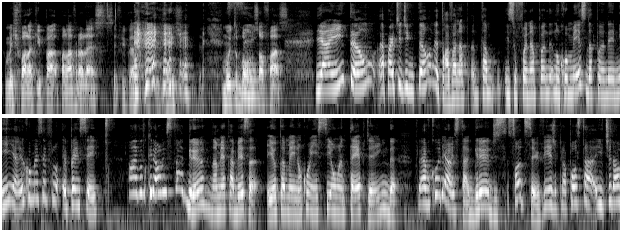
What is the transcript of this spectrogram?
Como a gente fala aqui, pa palavra less. Você fica. Gente, muito bom, Sim. só faça. E aí, então, a partir de então, né, tava na, tá- isso foi na no começo da pandemia, eu comecei, eu pensei, ah, eu vou criar um Instagram. Na minha cabeça, eu também não conhecia o Untapped ainda. Falei, ah, vou criar um Instagram de- só de cerveja pra postar e tirar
